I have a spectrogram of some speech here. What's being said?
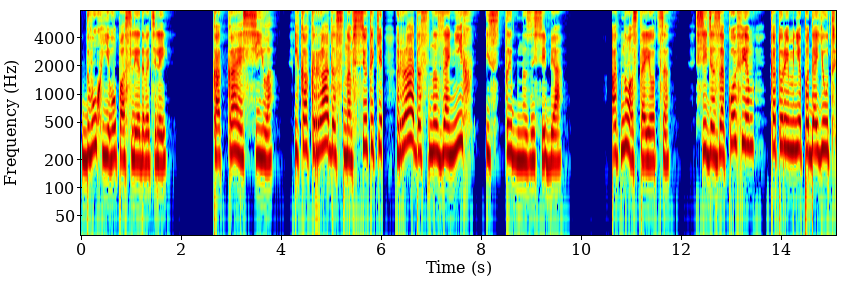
двух его последователей. Какая сила! И как радостно, все-таки радостно за них и стыдно за себя. Одно остается. Сидя за кофеем, который мне подают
